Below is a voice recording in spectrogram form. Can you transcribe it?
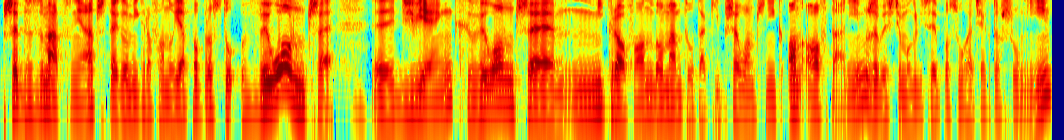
przedwzmacniacz tego mikrofonu. Ja po prostu wyłączę y, dźwięk, wyłączę mikrofon, bo mam tu taki przełącznik on-off na nim, żebyście mogli sobie posłuchać, jak to szumi.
